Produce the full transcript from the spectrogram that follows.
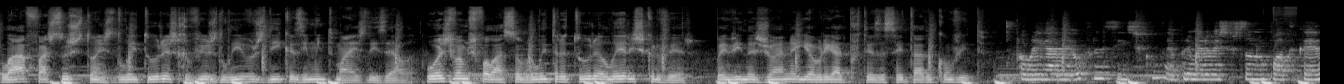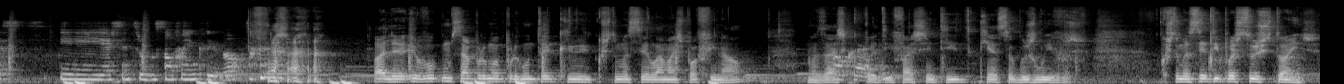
Lá faz sugestões de leituras, reviews de livros, dicas e muito mais, diz ela. Hoje vamos falar sobre literatura, ler e escrever. Bem-vinda, Joana, e obrigado por teres aceitado o convite. Obrigada eu, Francisco. É a primeira vez que estou num podcast e esta introdução foi incrível. Olha, eu vou começar por uma pergunta que costuma ser lá mais para o final, mas acho que Ok. para ti faz sentido, que é sobre os livros. Costuma ser tipo as sugestões,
